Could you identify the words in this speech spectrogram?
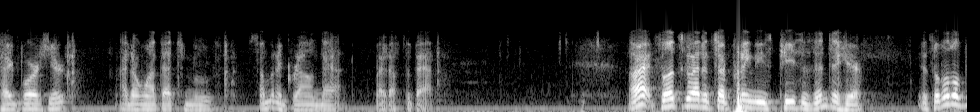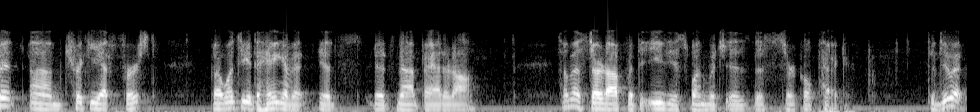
pegboard here, I don't want that to move. So I'm going to ground that right off the bat. Alright, so let's go ahead and start putting these pieces into here. It's a little bit um, tricky at first, but once you get the hang of it, it's, it's not bad at all. So I'm going to start off with the easiest one, which is this circle peg. To do it,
